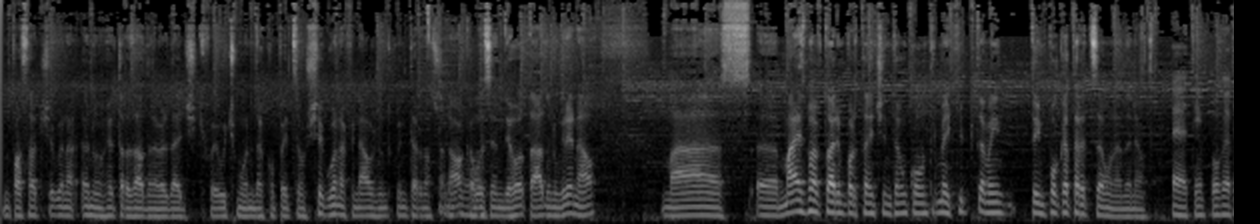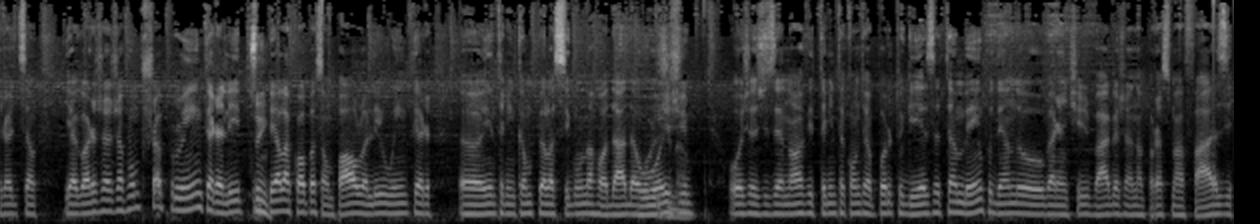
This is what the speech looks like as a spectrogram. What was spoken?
No passado chegou, na, ano retrasado, na verdade, que foi o último ano da competição, chegou na final junto com o Internacional, acabou sendo derrotado no Grenal. Mas ah, mais uma vitória importante, então, contra uma equipe que também tem pouca tradição, né, Daniel? É, tem pouca tradição. E agora já, já vamos puxar pro Inter ali, Sim. pela Copa São Paulo ali, o Inter ah, entra em campo pela segunda rodada Hoje, hoje, né? hoje, às 19h30 contra a Portuguesa, também podendo garantir vaga já na próxima fase.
